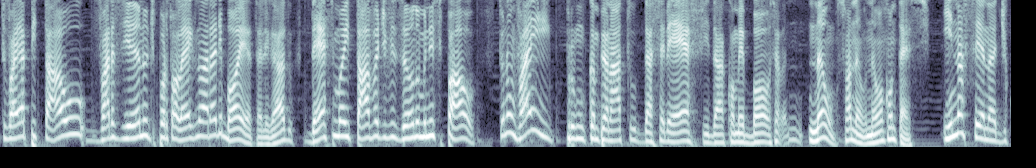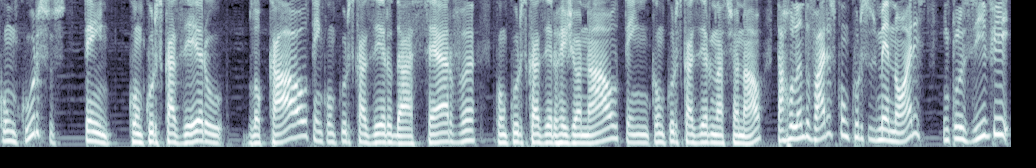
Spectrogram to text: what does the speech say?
Tu vai apitar o Varziano de Porto Alegre no Araribóia, tá ligado? 18ª divisão do Municipal. Tu não vai para um campeonato da CBF, da Comebol. Não, só não, não acontece. E na cena de concursos, tem concurso caseiro local, tem concurso caseiro da Serva, concurso caseiro regional, tem concurso caseiro nacional. Tá rolando vários concursos menores, inclusive,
